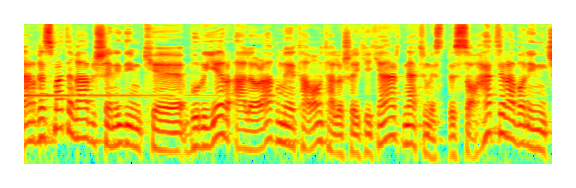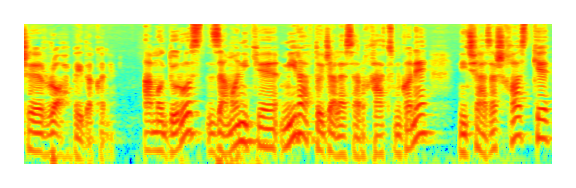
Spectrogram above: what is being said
در قسمت قبل شنیدیم که بوریر علا رقم تمام تلاشایی که کرد نتونست به ساحت روان نیچه راه پیدا کنه. اما درست زمانی که می‌رفت و جلسه رو ختم می‌کنه نیچه ازش خواست که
